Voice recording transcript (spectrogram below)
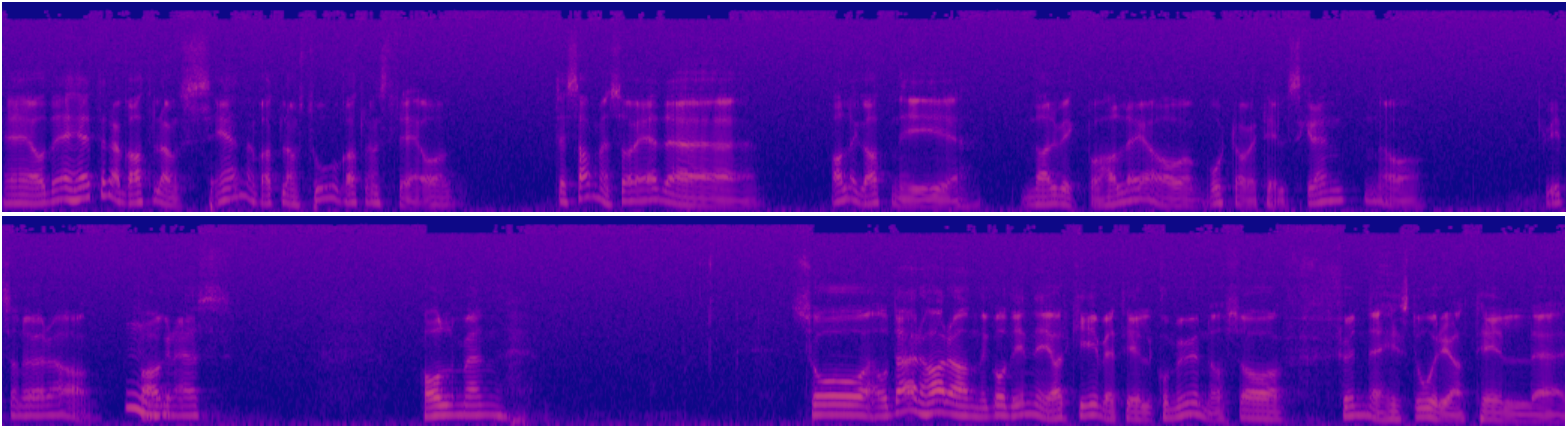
Eh, og det heter da Gatelangs 1, og Gatelangs 2 og Gatelangs 3. Og til sammen så er det alle gatene i eh, Narvik på Halvøya og bortover til Skrenten og Kvitsandøra og Mm. Fagernes, Holmen. Så, og der har han gått inn i arkivet til kommunen og så funnet historier til eh,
